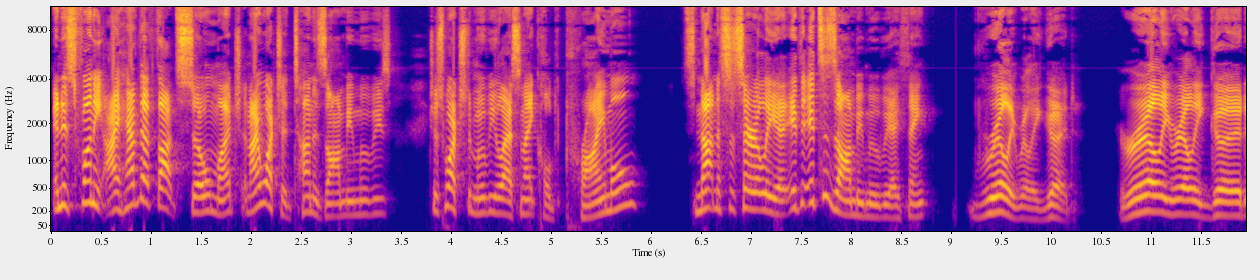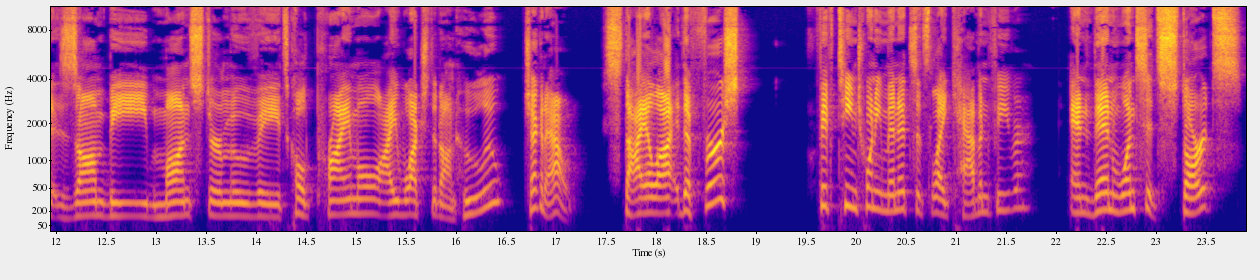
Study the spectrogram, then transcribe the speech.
And it's funny, I have that thought so much, and I watch a ton of zombie movies. Just watched a movie last night called Primal. It's not necessarily a, it, it's a zombie movie, I think. Really, really good. Really, really good zombie monster movie. It's called Primal. I watched it on Hulu. Check it out. Stylized. The first 15, 20 minutes, it's like cabin fever. And then once it starts,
